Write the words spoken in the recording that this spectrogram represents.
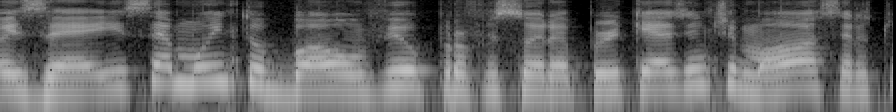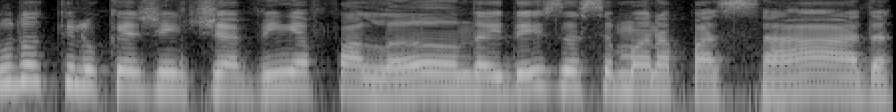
Pois é, isso é muito bom, viu, professora? Porque a gente mostra tudo aquilo que a gente já vinha falando aí desde a semana passada,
